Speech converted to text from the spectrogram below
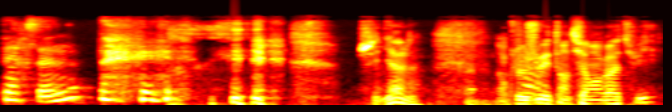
Personne. Génial. Donc le Ouais. jeu est entièrement gratuit?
